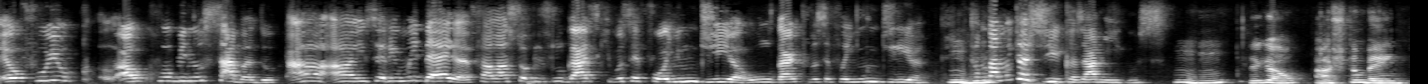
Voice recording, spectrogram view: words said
eu fui ao clube no sábado. Aí seria uma ideia falar sobre os lugares que você foi em um dia, o lugar que você foi em um dia. Então Uhum, dá muitas dicas, amigos. uhum, legal. Acho também.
